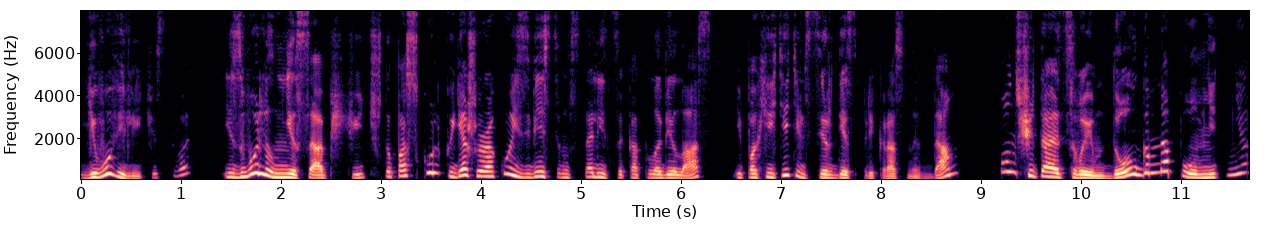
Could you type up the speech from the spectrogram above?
Его Величество изволил мне сообщить, что поскольку я широко известен в столице как Лавелас и похититель сердец прекрасных дам, он считает своим долгом напомнить мне,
